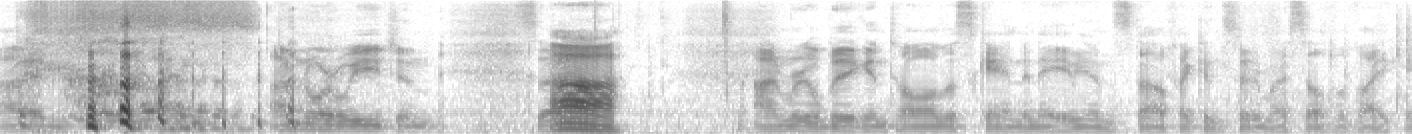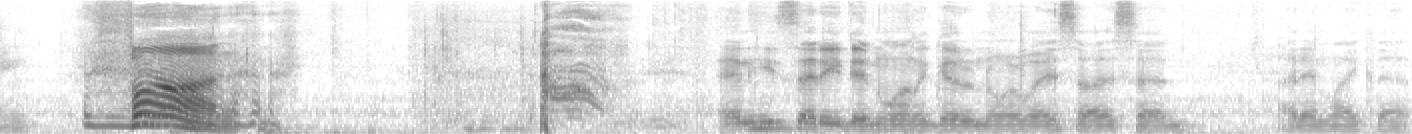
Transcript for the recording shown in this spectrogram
I'm, I'm Norwegian, so Ah, I'm real big into all the Scandinavian stuff. I consider myself a Viking. fun. And he said he didn't want to go to Norway, so I said I didn't like that.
